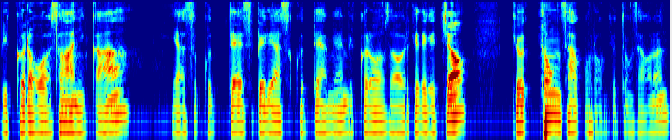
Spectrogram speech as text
미끄러워서 하니까 야스쿠 때, 스베리아스쿠 때 하면 미끄러워서 이렇게 되겠죠. 교통사고로, 교통사고는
